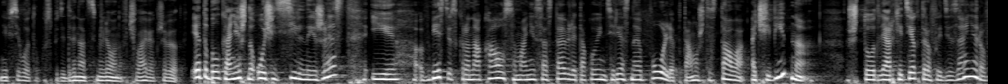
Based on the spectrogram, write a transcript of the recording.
не всего-то, господи, 12 миллионов человек живет. Это был, конечно, очень сильный жест, и вместе с Кронокаусом они составили такое интересное поле, потому что стало очевидно, что для архитекторов и дизайнеров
